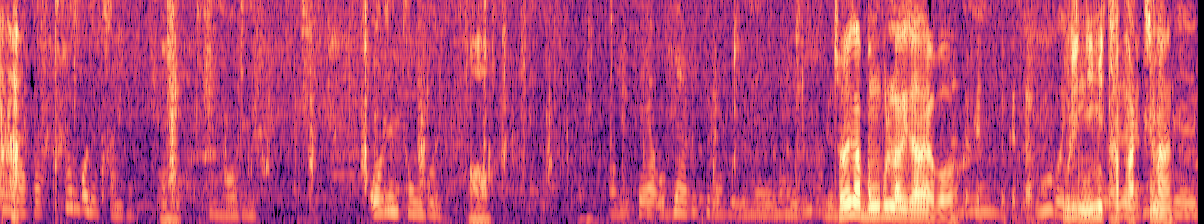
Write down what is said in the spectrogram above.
들어가서 처음 보는 광경. 어. 이 얼음. 얼음 동굴. 어. 저희가 몽블랑이잖아요, 여보. 우린 이미 다 봤지만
